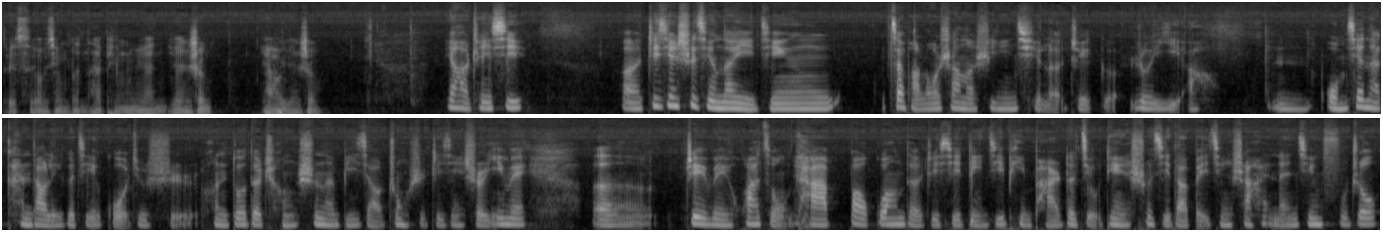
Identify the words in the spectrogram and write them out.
对此，有请本台评论员袁生。你好，袁生。你好，晨曦。呃，这件事情呢，已经在网络上呢是引起了这个热议啊。嗯，我们现在看到了一个结果，就是很多的城市呢比较重视这件事儿，因为，呃，这位花总他曝光的这些顶级品牌的酒店涉及到北京、上海、南京、福州、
